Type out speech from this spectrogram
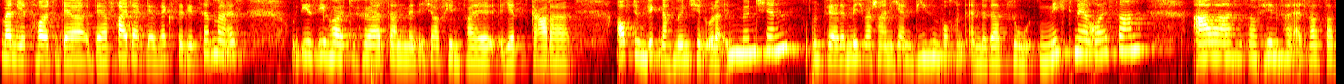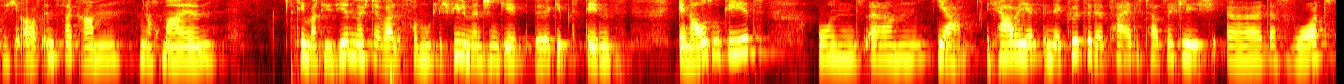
wenn jetzt heute der, der Freitag, der 6. Dezember ist und ihr sie heute hört, dann bin ich auf jeden Fall jetzt gerade auf dem Weg nach München oder in München und werde mich wahrscheinlich an diesem Wochenende dazu nicht mehr äußern. Aber es ist auf jeden Fall etwas, das ich auf Instagram nochmal thematisieren möchte, weil es vermutlich viele Menschen gibt, äh, gibt denen es genauso geht. Und ähm, ja, ich habe jetzt in der Kürze der Zeit tatsächlich äh, das Wort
